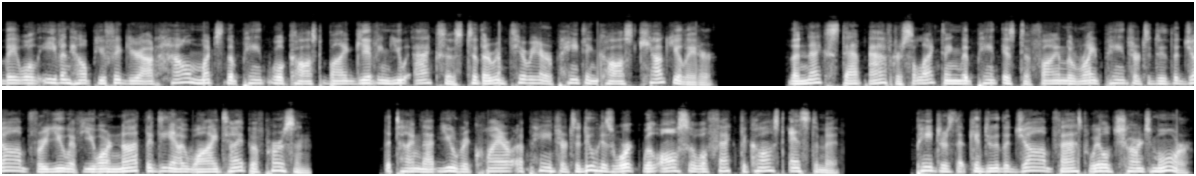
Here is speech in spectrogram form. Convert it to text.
They will even help you figure out how much the paint will cost by giving you access to their interior painting cost calculator. The next step after selecting the paint is to find the right painter to do the job for you if you are not the DIY type of person. The time that you require a painter to do his work will also affect the cost estimate. Painters that can do the job fast will charge more.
